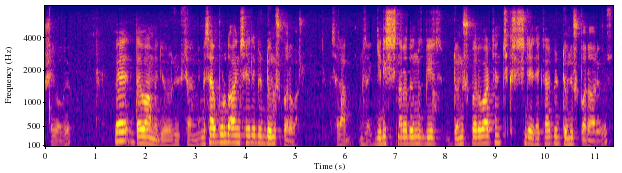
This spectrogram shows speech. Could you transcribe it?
şey oluyor. Ve devam ediyoruz yükselmeye. Mesela burada aynı şekilde bir dönüş barı var. Mesela, mesela giriş için aradığımız bir dönüş barı varken çıkış için de tekrar bir dönüş barı arıyoruz.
